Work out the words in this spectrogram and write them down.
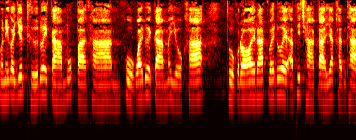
พวกนี้ก็ยึดถือด้วยกามมุปาทาน ผูกไว้ด้วยกามมโยคะ ถูกร้อยรัดไว้ด้วยอภิชากายคันทะ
